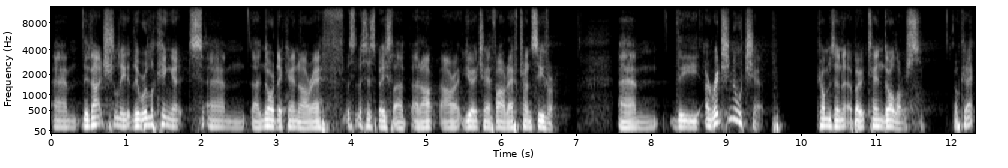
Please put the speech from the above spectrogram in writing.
Um, they'd actually, they were looking at um, Nordic NRF. This, this, is basically an R, R, UHF RF transceiver. Um, the original chip comes in at about $10, okay?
